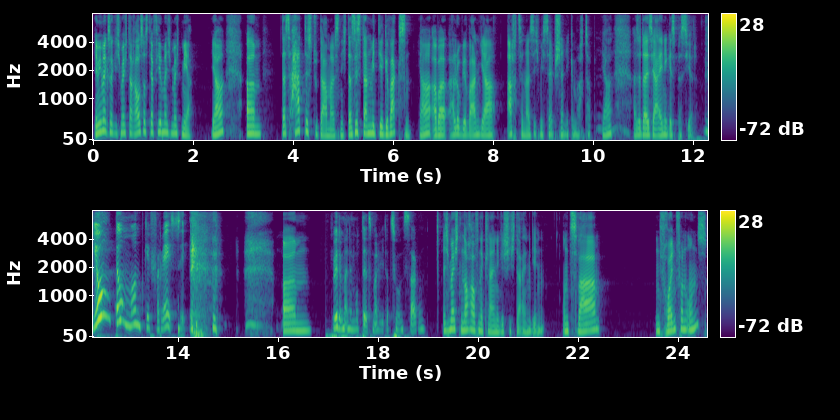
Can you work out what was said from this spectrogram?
Ich habe immer gesagt, ich möchte raus aus der Firma, ich möchte mehr. Ja, ähm, das hattest du damals nicht. Das ist dann mit dir gewachsen. Ja, aber hallo, wir waren ja 18, als ich mich selbstständig gemacht habe. Ja, also da ist ja einiges passiert. Jung, dumm und gefräßig. Ähm, Würde meine Mutter jetzt mal wieder zu uns sagen. ich möchte noch auf eine kleine Geschichte eingehen. Und zwar, ein Freund von uns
